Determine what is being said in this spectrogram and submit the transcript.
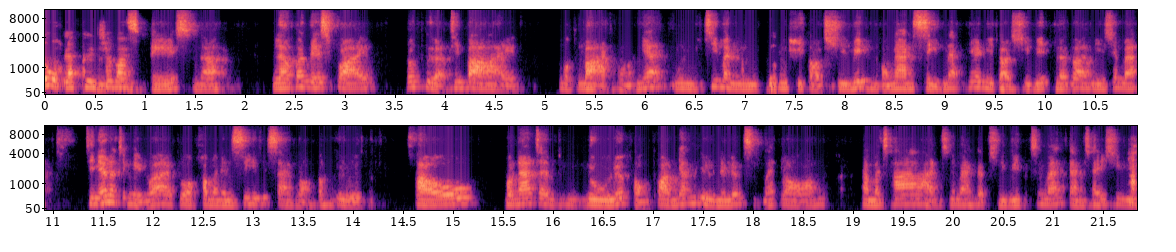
รูปและพื้นที่ว่าง space นะ แล้วก็ describe ก็คืออธิบายบทบาทของเนี้ยมันที่มันมีต่อชีวิตของงานศิลป์เนี่ยที่มันมีต่อชีวิตแล้วก็อันนี้ใช่ไหมทีเนี้ยเราจะเห็นว่าตัว competency ที่สายบอกก็คือเขาเขาน่าจะดูเรื่องของความยั่งยืนในเรื่องสิ่งแวดล้อม ธรรมชาติใช่ไหมกับชีวิตใช่ไหมการใช้ชีวิต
